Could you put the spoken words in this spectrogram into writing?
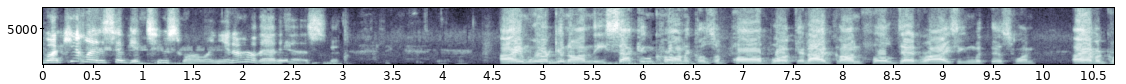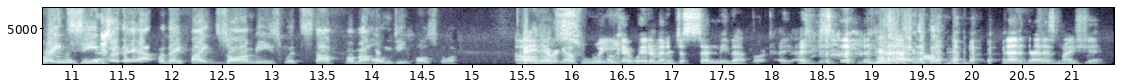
Well, I can't let his head get too swollen. You know how that is. I'm working on the second Chronicles of Paul book, and I've gone full Dead Rising with this one. I have a great Ooh, scene yes. where they have where they fight zombies with stuff from a Home Depot store. Hey, oh, there we go. Sweet. Okay, wait a minute. Just send me that book. I, I that that is my shit.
